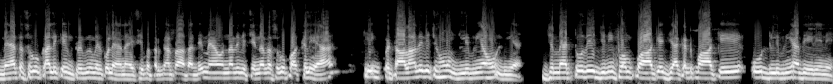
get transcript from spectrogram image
ਮੈਂ ਤਾਂ ਸਗੋਂ ਕੱਲ ਇੱਕ ਇੰਟਰਵਿਊ ਮੇਰੇ ਕੋਲ ਲੈਣ ਆਏ ਸੀ ਪੱਤਰਕਾਰ ਭਰਾ ਤੁਹਾਡੇ। ਮੈਂ ਉਹਨਾਂ ਦੇ ਵਿੱਚ ਇਹਨਾਂ ਦਾ ਸਗੋਂ ਪੱਖ ਲਿਆ ਕਿ ਪਟਾਲਾ ਦੇ ਵਿੱਚ ਹੋਮ ਡਿਲੀਵਰੀਆਂ ਹੋਣਗੀਆਂ ਜਮੈਟੋ ਦੇ ਯੂਨੀਫਾਰਮ ਪਾ ਕੇ ਜੈਕਟ ਪਾ ਕੇ ਉਹ ਡਿਲੀਵਰੀਆਂ ਦੇ ਰਹੇ ਨੇ।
